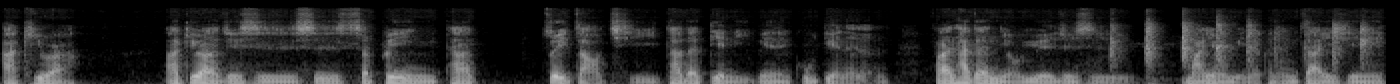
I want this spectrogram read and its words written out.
Akira，Akira 就是是 Supreme 他最早期他在店里面雇店的人，反正他在纽约就是。蛮有名的，可能在一些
